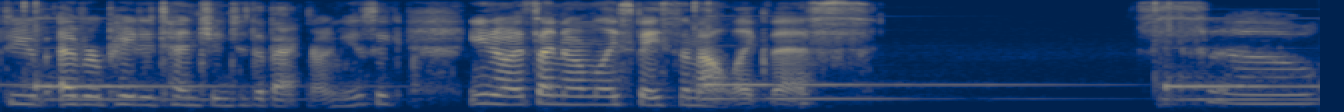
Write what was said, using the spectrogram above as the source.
if you've ever paid attention to the background music, you notice I normally space them out like this. So,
